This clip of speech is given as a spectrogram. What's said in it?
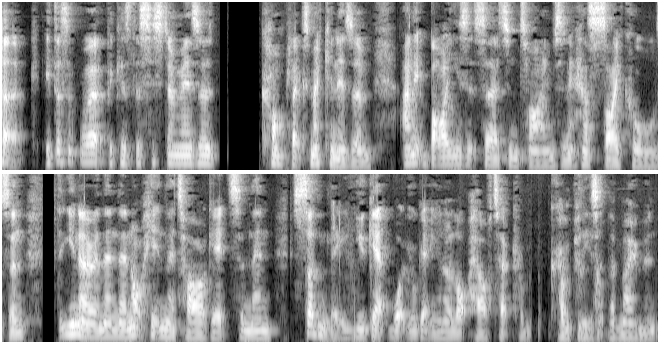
work. It doesn't work because the system is a complex mechanism and it buys at certain times and it has cycles and you know and then they're not hitting their targets and then suddenly you get what you're getting in a lot of health tech com- companies at the moment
